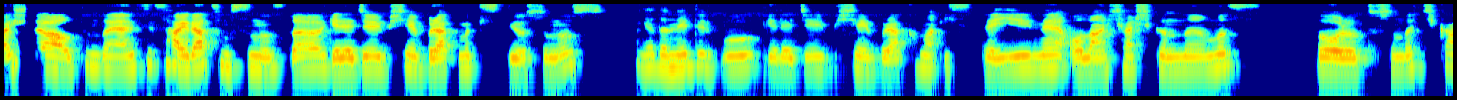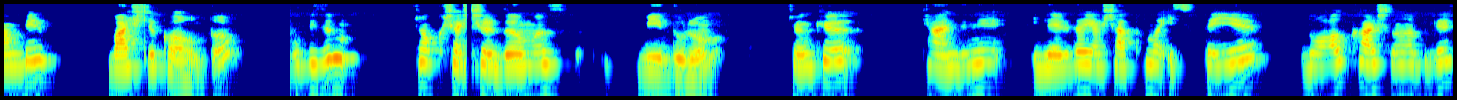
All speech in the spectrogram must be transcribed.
başlığı altında, yani siz hayrat mısınız da geleceğe bir şey bırakmak istiyorsunuz ya da nedir bu geleceğe bir şey bırakma isteğine olan şaşkınlığımız doğrultusunda çıkan bir başlık oldu. Bu bizim çok şaşırdığımız bir durum. Çünkü kendini ileride yaşatma isteği doğal karşılanabilir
